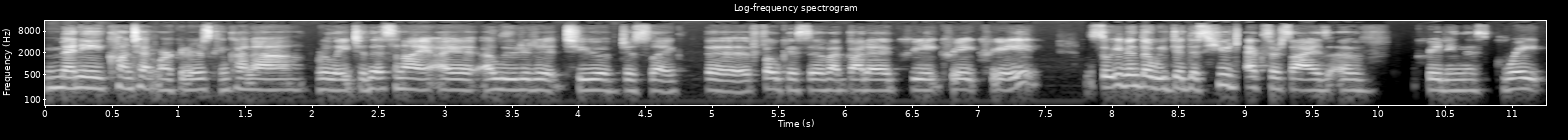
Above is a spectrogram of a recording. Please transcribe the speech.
Many content marketers can kind of relate to this, and I, I alluded it to of just like the focus of I've got to create, create, create. So even though we did this huge exercise of creating this great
